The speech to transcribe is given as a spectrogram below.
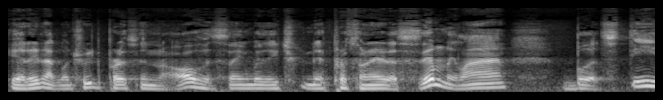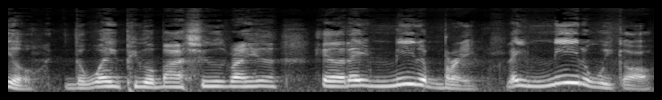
Hell, they're not going to treat the person in the office the same way they treat that person at the assembly line. But still, the way people buy shoes right here, hell, they need a break. They need a week off.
